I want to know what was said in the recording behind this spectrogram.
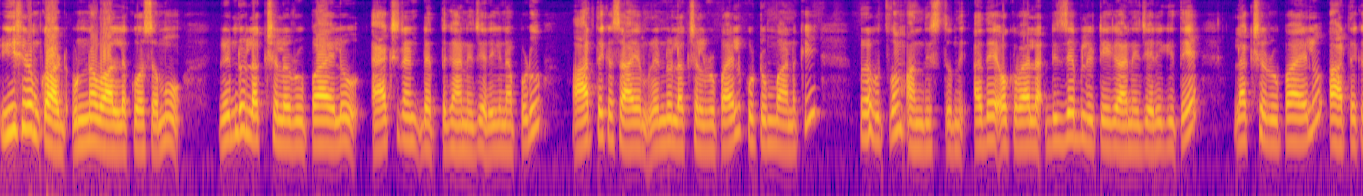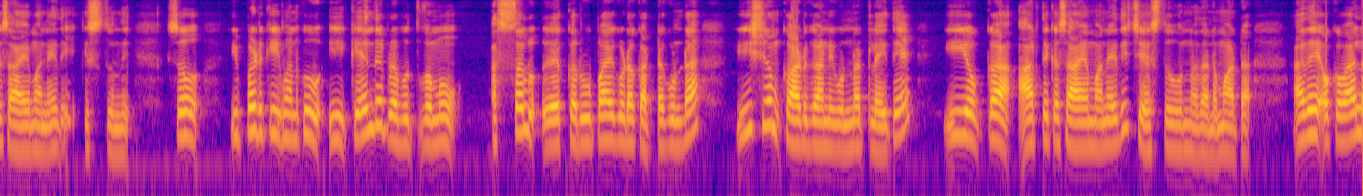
ఈ శ్రమ్ కార్డు ఉన్న వాళ్ళ కోసము రెండు లక్షల రూపాయలు యాక్సిడెంట్ డెత్ కానీ జరిగినప్పుడు ఆర్థిక సాయం రెండు లక్షల రూపాయలు కుటుంబానికి ప్రభుత్వం అందిస్తుంది. అదే ఒకవేళ డిజబిలిటీ కానీ జరిగితే లక్ష రూపాయలు ఆర్థిక సాయం అనేది ఇస్తుంది. సో ఇప్పటికీ మనకు ఈ కేంద్ర ప్రభుత్వము అస్సలు యొక్క రూపాయి కూడా కట్టకుండా ఈశ్రమ్ కార్డు కానీ ఉన్నట్లయితే ఈ యొక్క ఆర్థిక సాయం అనేది చేస్తూ ఉన్నదన్నమాట. అదే ఒకవేళ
